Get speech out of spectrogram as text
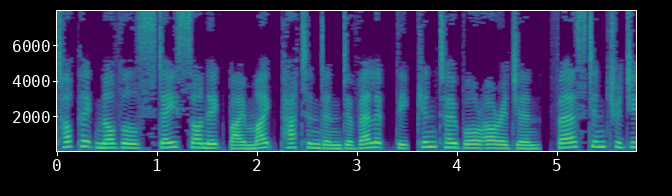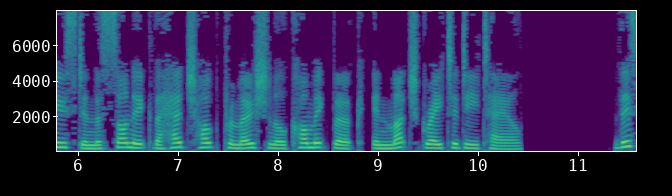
Topic novels Stay Sonic by Mike Pattenden developed the Kintobor origin, first introduced in the Sonic the Hedgehog promotional comic book, in much greater detail. This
